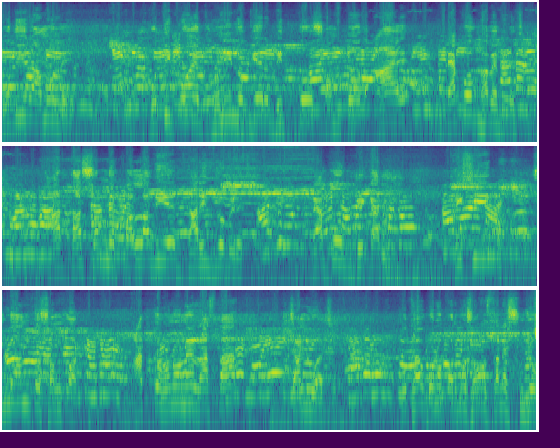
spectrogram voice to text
মোদির আমলে কতিপয় ধনী লোকের বিত্ত, সম্পদ, আয় ব্যাপকভাবে বেড়েছে। আর তার সঙ্গে পাল্লা দিয়ে দারিদ্র বেড়েছে। ব্যাপক বেকারি, কৃষি, চূড়ান্ত সংকট, আত্মহননের রাস্তা চালু আছে। কোথাও কোনো কর্মসংস্থানের সুযোগ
